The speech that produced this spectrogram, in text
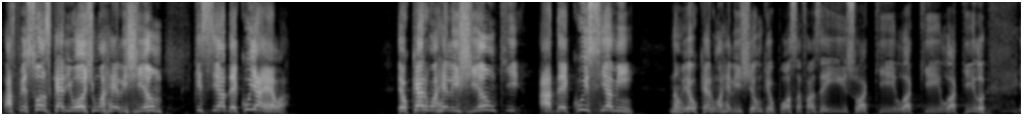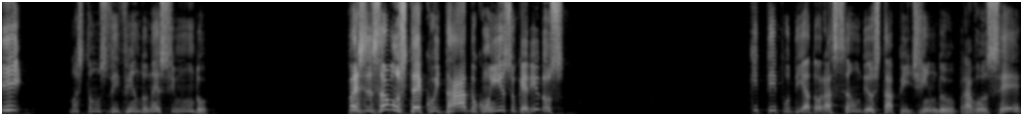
As pessoas querem hoje uma religião que se adeque a ela. Eu quero uma religião que adeque-se a mim. Não, eu quero uma religião que eu possa fazer isso, aquilo, aquilo, aquilo. E nós estamos vivendo nesse mundo. Precisamos ter cuidado com isso, queridos. Que tipo de adoração Deus está pedindo para você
